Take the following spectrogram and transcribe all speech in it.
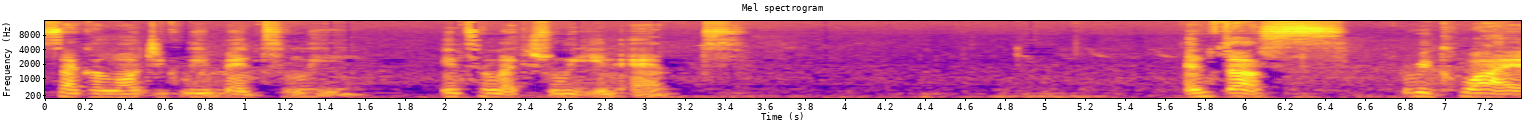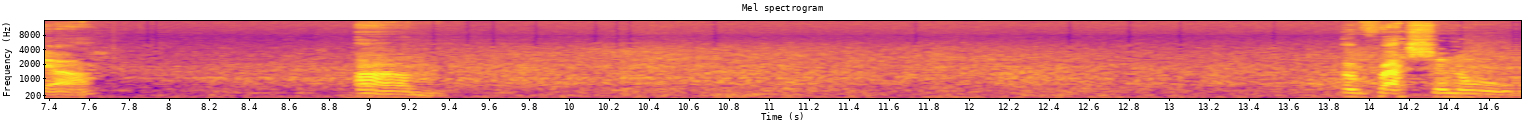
psychologically, mentally, intellectually inept, and thus require um, a rational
